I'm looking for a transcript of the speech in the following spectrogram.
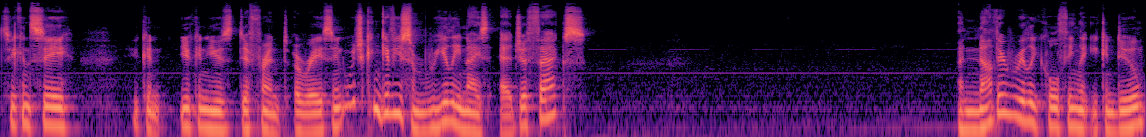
so you can see, you can you can use different erasing, which can give you some really nice edge effects. Another really cool thing that you can do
